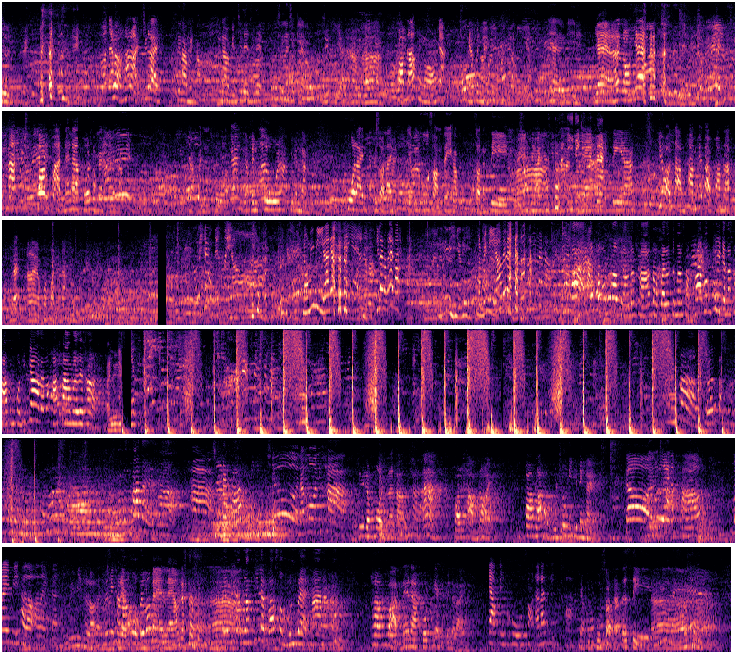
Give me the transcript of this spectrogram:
ยืนเชื่อห้าหน่อยชื่ออะไร ชื่อนาวินครับ ชื่อนาวินชื่อเล่นชื่อเล่น ชื่อเล่นชื่อเกียร์ชื่อเกียร์นะครับอ่าความรักของน้องเนี่ยช่วงเนี้ยเป็นไง แย่เลยพี่ แย่นะน้องแย่อะความฝันในอนาคตของอยากจะเป็นอะไรครับ อยากเป็นครูอยากเป็นครูนะฮะพี่ดังๆ ครูอะไรอยากเป็นสอนอะไรอยากเป็นครูสอนดนตรีครับ สอนดนตรีสอนดนตรีดนตรีเด็กแล้วดนตรีนะพี่ขอสามคำให้กับความรักและอะไรความฝันในอนาคตน้องไม่มีแล้วเนี่ยคิดอะไรมาได้ปะมันไม่มีอะพี่มันไม่มีแล้วไม่ได้ค่ะแล้วพบกับพวกเราอีกแล้วนะคะ ต่อไปเราจะมาสัมภาษณ์รุ่นพี่กันนะคะ เป็นคนที่เก้าแล้วนะคะ ตามมาเลยค่ะไปเลย ความรักของคุณช่วงนี้เป็นยังไง ก็เรื่อยๆนะคะ ไม่มีทะเลาะอะไรกัน ไม่มีทะเลาะอะไรไม่มีทะแสดงเลาะว่าโอ้เขาเป็นมีว่าแฟนแล้วนะอ่าเป็นความรักที่แบบว่าสมบูรณ์แบบมากนะคะ ความฝันในอนาคตเนี่ยจะเป็นอะไร อยากเป็นครูสอนนาฏศิลป์ค่ะ อยากเป็นครูสอนนาฏศิลป์นะ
